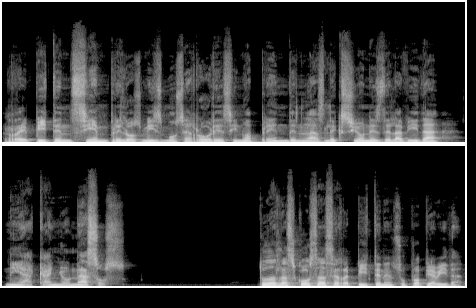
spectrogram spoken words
Repiten siempre los mismos errores y no aprenden las lecciones de la vida ni a cañonazos. Todas las cosas se repiten en su propia vida.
